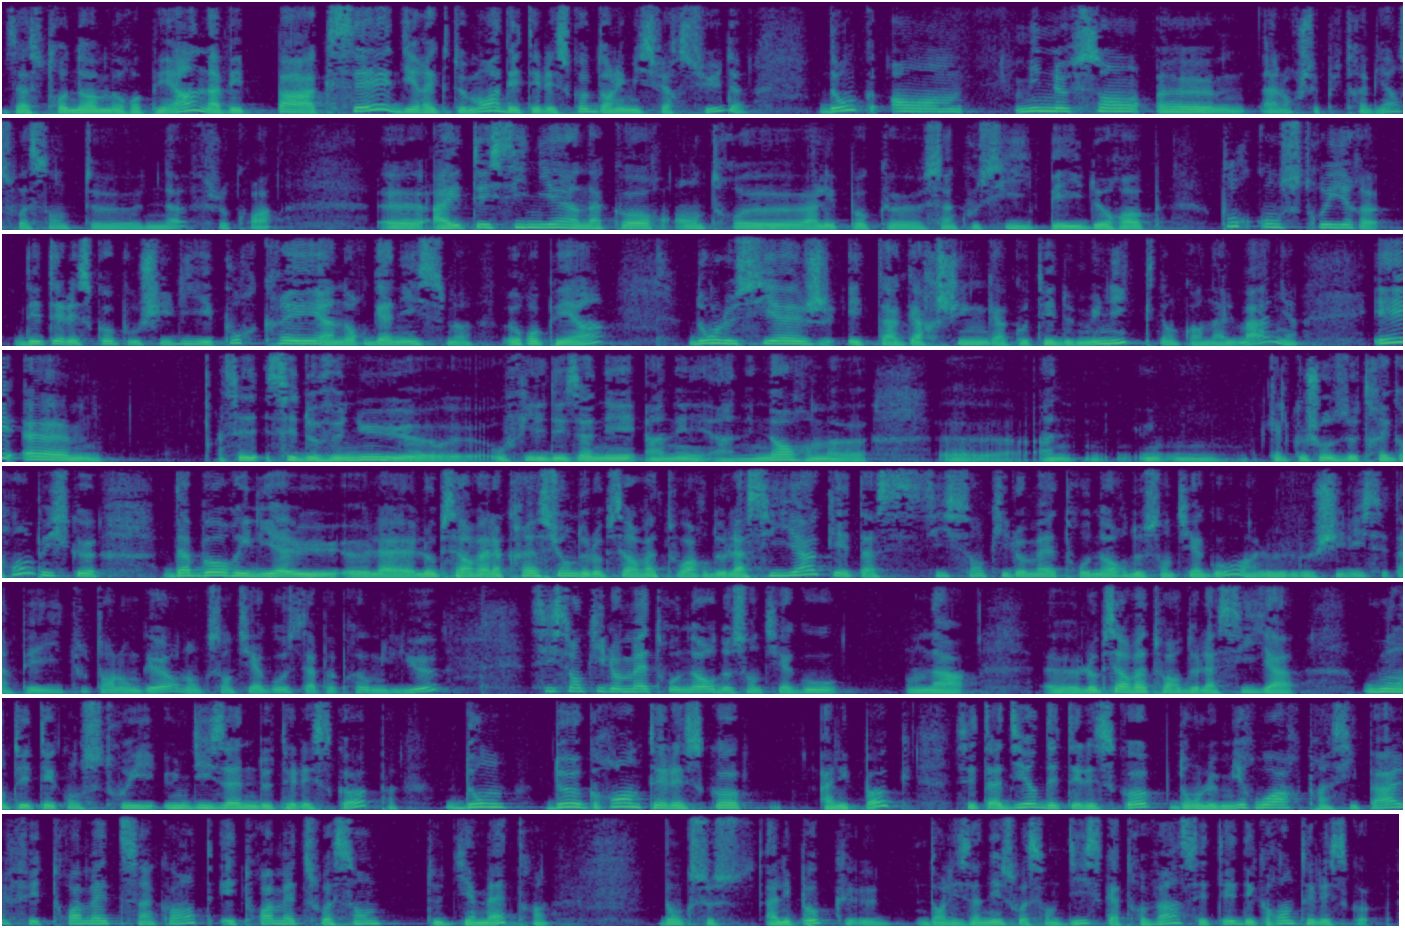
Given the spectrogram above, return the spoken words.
astronomes européens n'avaient pas accès directement à des télescopes dans l'hémisphère sud. Donc en 1900, euh, alors je sais plus très bien, 69, je crois, euh, a été signé un accord entre, euh, à l'époque, cinq ou six pays d'Europe pour construire des télescopes au Chili et pour créer un organisme européen dont le siège est à Garching, à côté de Munich, donc en Allemagne. Et c'est devenu euh, au fil des années un, énorme euh, quelque chose de très grand puisque d'abord il y a eu euh, la, création de l'observatoire de la Silla qui est à 600 km au nord de Santiago. Hein. le, Chili c'est un pays tout en longueur donc Santiago c'est à peu près au milieu. 600 km au nord de Santiago on a l'observatoire de la Silla où ont été construits une dizaine de télescopes, dont deux grands télescopes à l'époque, c'est-à-dire des télescopes dont le miroir principal fait 3,50 mètres et 3,60 mètres de diamètre. Donc, à l'époque, euh, dans les années 70-80, c'était des grands télescopes.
